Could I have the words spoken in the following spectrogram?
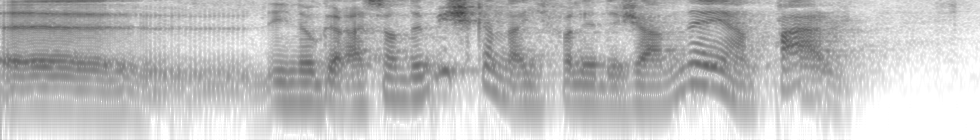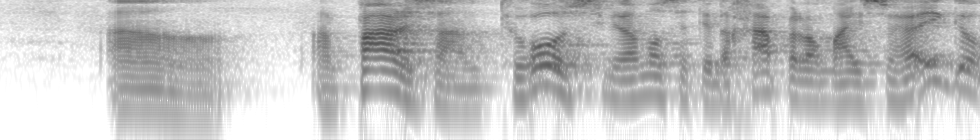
euh, l'inauguration de Mishkan, il fallait déjà amener un par, un, un par, un taureau, finalement c'était le Chapel en Maïs Hegel.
